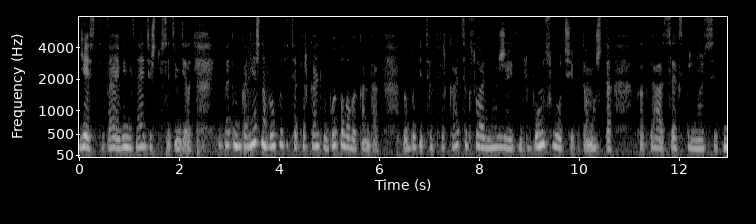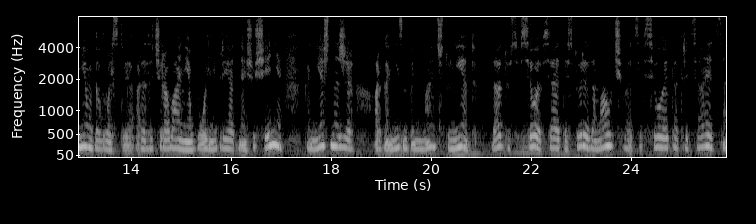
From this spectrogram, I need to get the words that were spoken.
есть, да, и вы не знаете, что с этим делать. И поэтому, конечно, вы будете отвергать любой половой контакт, вы будете отвергать сексуальную жизнь в любом случае, потому что когда секс приносит не удовольствие, а разочарование, боль, неприятные ощущения, конечно же, организм понимает, что нет, да, то есть все, вся эта история замалчивается, все это отрицается,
